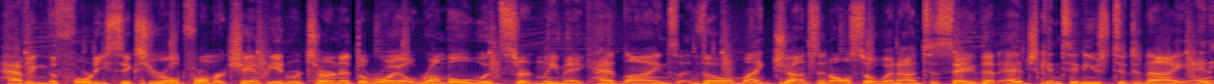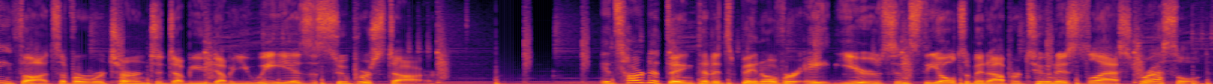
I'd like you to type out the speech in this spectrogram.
Having the 46-year-old former champion return at the Royal Rumble would certainly make headlines, though Mike Johnson also went on to say that Edge continues to deny any thoughts of a return to WWE as a superstar. It's hard to think that it's been over 8 years since the Ultimate Opportunist last wrestled,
